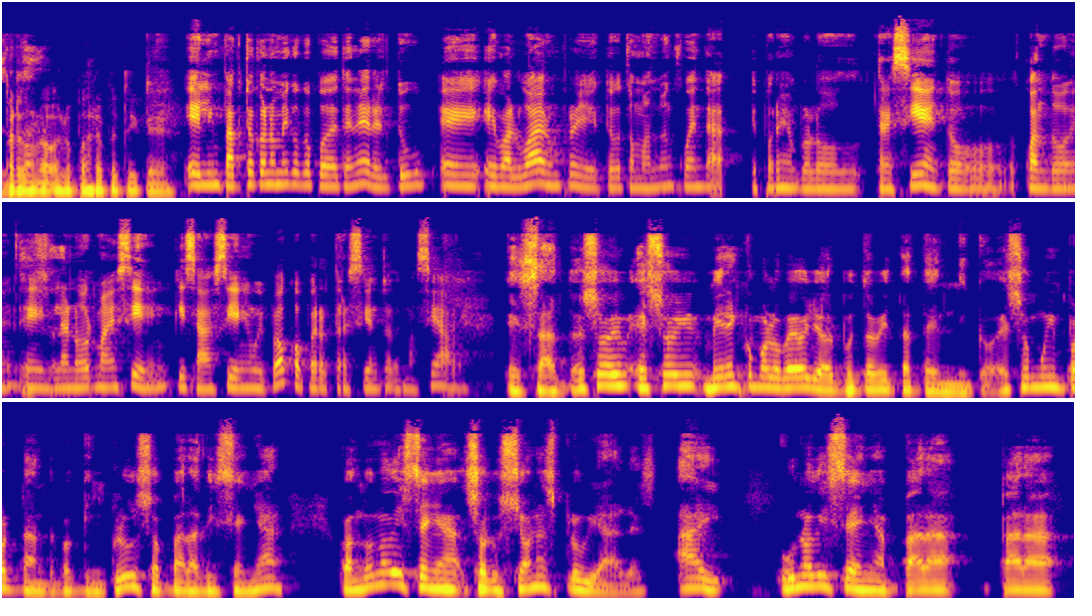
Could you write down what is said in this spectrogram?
Perdón, ¿lo, puedes repetir? Que... El impacto económico que puede tener, el tú eh, evaluar un proyecto tomando en cuenta, eh, por ejemplo, los 300, cuando eh, la norma es 100, quizás 100 es muy poco, pero 300 es demasiado. Exacto, eso, eso miren cómo lo veo yo desde el punto de vista técnico. Eso es muy importante porque incluso para diseñar, cuando uno diseña soluciones pluviales, hay, uno diseña para, para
